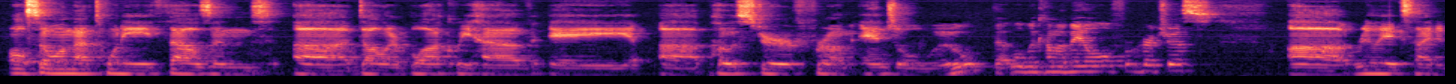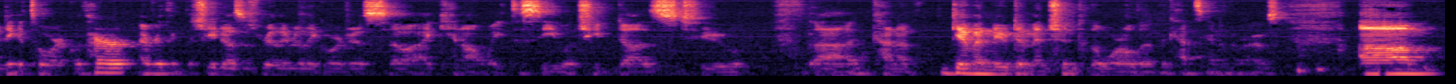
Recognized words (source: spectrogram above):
also on that twenty thousand uh, dollar block, we have a uh, poster from Angel Wu that will become available for purchase. Uh, really excited to get to work with her. Everything that she does is really, really gorgeous. So I cannot wait to see what she does to uh, kind of give a new dimension to the world of the cat skin and the rose. Um,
